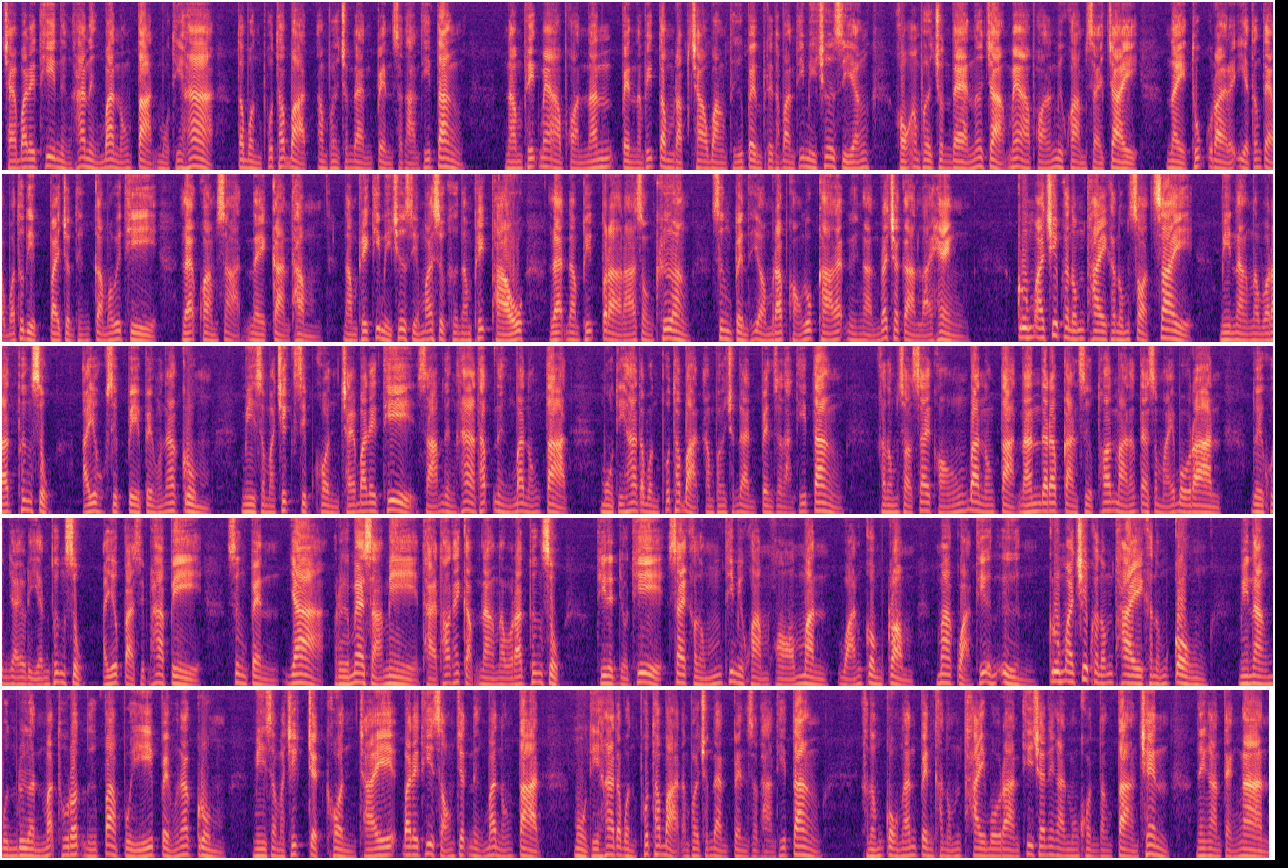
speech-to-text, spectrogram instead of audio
ใช้บ้านเลขที่ 151 บ้านหนองตาดหมู่ที่ 5ตำบลพุทธบาทอำเภอชนแดนเป็นสถานที่ตั้งน้ำพริกแม่อาพรนั้นเป็นน้ำพริกตำรับชาววังถือเป็นผลิตภัณฑ์ที่มีชื่อเสียง ของอำเภอชนแดนเนื่องจากแม่อาพรนั้นมีความใส่ใจ ในทุกรายละเอียดตั้งแต่วัตถุดิบไปจนถึงกรรมวิธี และความสะอาดในการทำ น้ำพริกที่มีชื่อเสียงมากสุดคือน้ำพริกเผา และน้ำพริกปลาร้าทรงเครื่อง ซึ่งเป็นที่ยอมรับของลูกค้าและหน่วยงานราชการหลายแห่ง กลุ่มอาชีพขนมไทยขนมสอดไส้ มีนางนวรัตน์พึ่งสุข อายุ 60 ปีเป็นหัวหน้ากลุ่ม มีสมาชิก 10 คนใช้บ้านเลขที่ 315ทับ1บ้านหนองตาด หมู่ที่ 5ตำบลพุทธบาทอำเภอชนแดนเป็นสถานที่ตั้ง ขนมสอดไส้ของบ้านหนองตาดนั้นได้รับการสืบทอดมาตั้งแต่สมัยโบราณ โดยคุณยายเหรียญพึ่งสุข อายุ 85 ปี ซึ่งเป็นย่าหรือแม่สามีถ่ายทอดให้กับนางนวรัตน์พึ่งสุข ที่เด็ดอยู่ที่ไส้ขนมที่มีความหอมมัน หวานกลมกล่อมมากกว่าที่อื่นๆ กลุ่มอาชีพขนมไทยขนมกง มีนางบุญเรือนมัทุรสหรือป้าปุ๋ยเป็นหัวหน้ากลุ่ม มีสมาชิก 7 คนใช้บ้านเลขที่ 271 บ้านหนองตาด หมู่ที่ 5ตำบลพุทธบาทอำเภอชนแดนเป็นสถานที่ตั้งขนมกงนั้นเป็นขนมไทยโบราณที่ใช้ในงานมงคลต่างๆ เช่น ในงานแต่งงาน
